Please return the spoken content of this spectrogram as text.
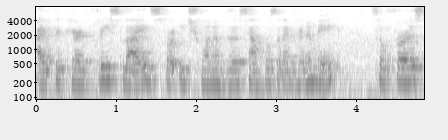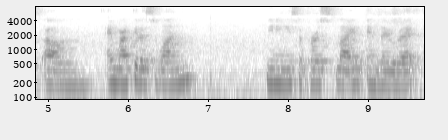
I prepared three slides for each one of the samples that I'm going to make. So first, um, I marked it as one, meaning it's the first slide and direct.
